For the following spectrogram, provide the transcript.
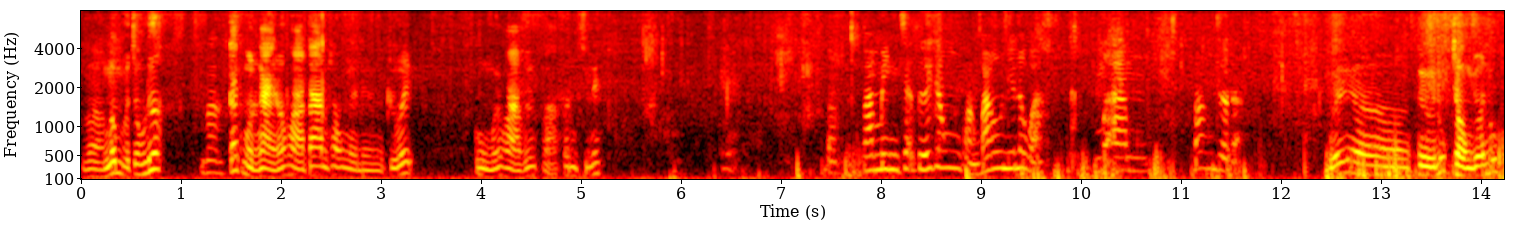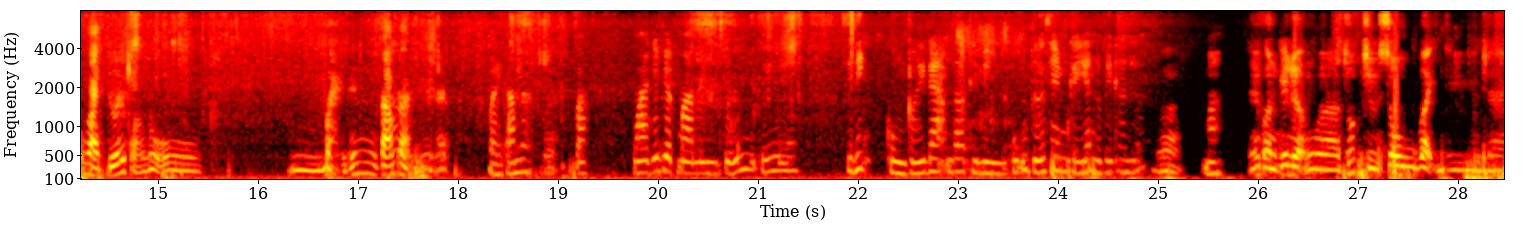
và ngâm vào trong nước. Vâng. Cách một ngày nó hòa tan xong rồi tưới cùng với hòa với quả phân Silic Vâng. và mình sẽ tưới trong khoảng bao nhiêu lâu ạ? À, bao nhiêu đợt ạ? Tưới ờ, từ lúc trồng cho đến lúc thu hoạch tưới khoảng độ 7 đến 8 lần như thế. bảy tám lần vâng ngoài cái việc mà mình tưới những cái Silic cùng với đạm ra thì mình cũng tưới thêm cái NPK nữa Vâng. Vâng. Thế còn cái lượng ờ, thuốc trừ sâu bệnh thì là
